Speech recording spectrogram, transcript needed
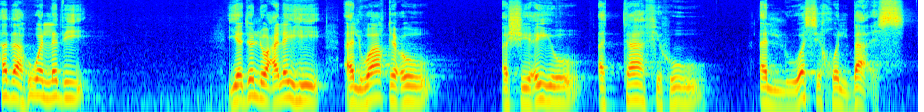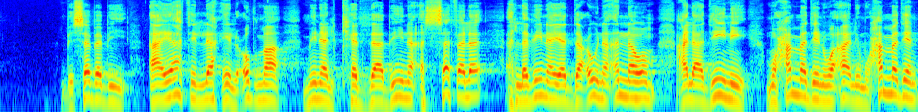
هذا هو الذي يدل عليه الواقع الشيعي التافه الوسخ البائس بسبب آيات الله العظمى من الكذابين السفلة الذين يدعون أنهم على دين محمد وآل محمد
